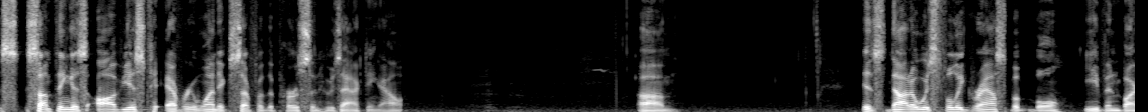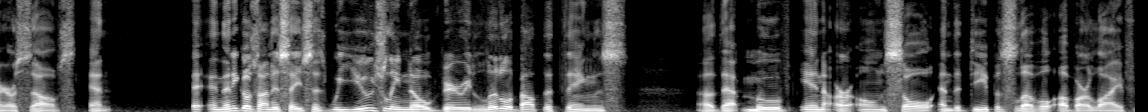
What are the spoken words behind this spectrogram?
something is obvious to everyone except for the person who's acting out. Um, it's not always fully graspable even by ourselves. And, and then he goes on to say, he says, we usually know very little about the things uh, that move in our own soul and the deepest level of our life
